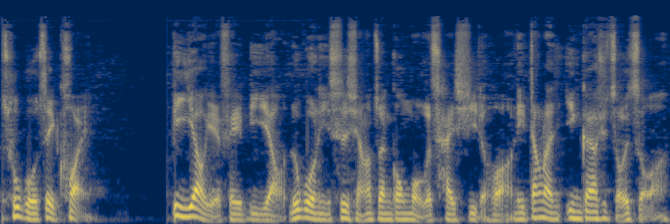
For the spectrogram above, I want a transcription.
出国这一块。必要也非必要。如果你是想要专攻某个菜系的话，你当然应该要去走一走啊。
